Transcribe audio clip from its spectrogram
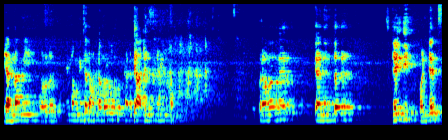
यांना मी बोलवलं ते मम्मीच्या धाकामुळे बोलवलं, कारण ते आलेच नाही. प्रभाकर त्यानंतर जयदीप म्हणजेच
